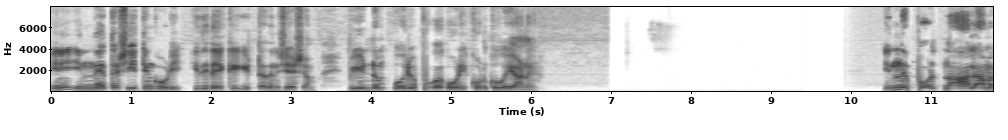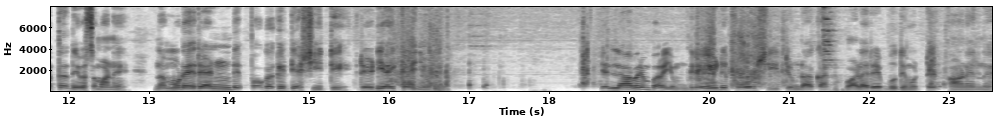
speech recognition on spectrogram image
ഇനി ഇന്നത്തെ ഷീറ്റും കൂടി ഇതിലേക്ക് ഇട്ടതിന് ശേഷം വീണ്ടും ഒരു പുക കൂടി കൊടുക്കുകയാണ്. ഇന്നിപ്പോൾ നാലാമത്തെ ദിവസമാണ്. നമ്മുടെ രണ്ട് പുക കിട്ടിയ ഷീറ്റ് റെഡിയായി കഴിഞ്ഞു. എല്ലാവരും പറയും ഗ്രേഡ് ഫോർ ഷീറ്റ് ഉണ്ടാക്കാൻ വളരെ ബുദ്ധിമുട്ട് ആണെന്ന്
